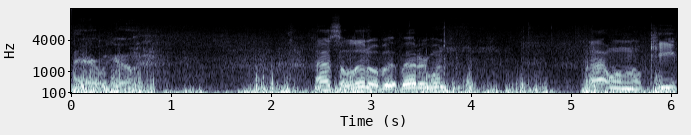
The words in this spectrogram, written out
There we go. That's a little bit better one. One will keep.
